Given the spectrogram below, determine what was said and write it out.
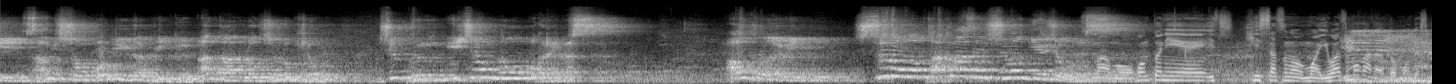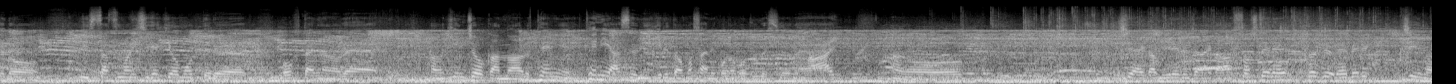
1位サブミッションオンリーグラップリングアンダー66票10分1ラウンドを行います。青コーナーより須藤拓真選手の入場です。まあもう本当に必殺の、まあ、言わずもがなと思うんですけど必殺の一撃を持ってるお二人なのであの緊張感のある手に手に汗握るとはまさにこのことですよね、はい、あのー、試合が見れるんじゃないかな。そして、ね、途中レベル G の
